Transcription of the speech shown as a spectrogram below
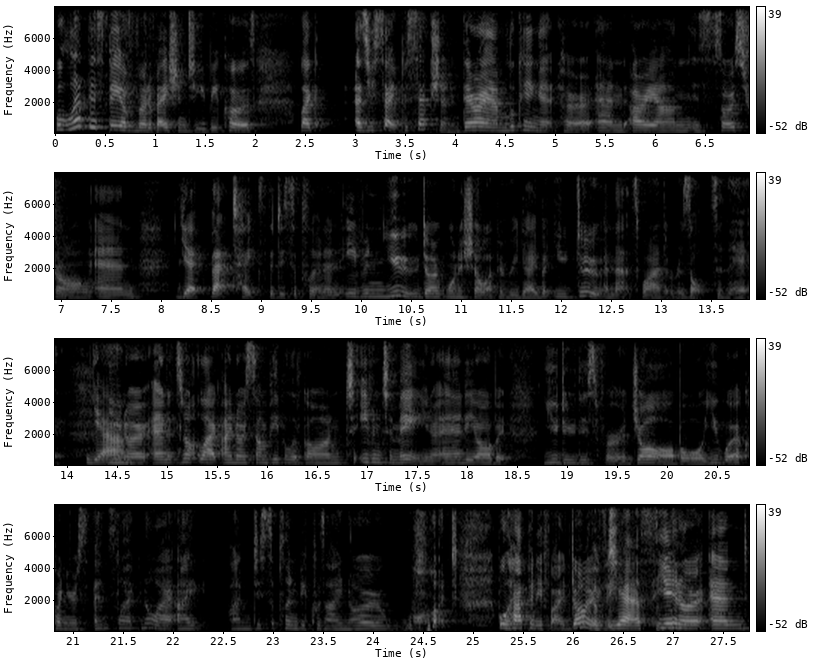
Well, let this be of motivation to you because, like, as you say, perception. There I am looking at her, and Ariane is so strong, and yet that takes the discipline. And even you don't want to show up every day, but you do, and that's why the results are there. Yeah. You know, and it's not like I know some people have gone to even to me, you know, Andy, oh, but you do this for a job or you work on your. And it's like, no, I. I I'm disciplined because I know what will happen if I don't. yes. You know, and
